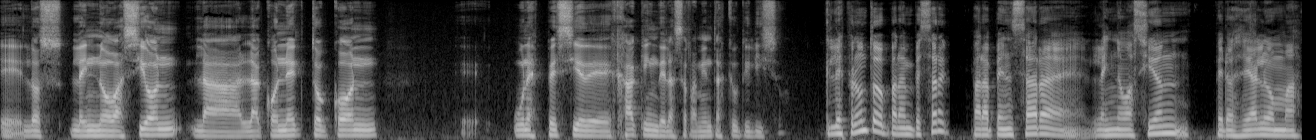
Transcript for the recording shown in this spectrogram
Eh, los, la innovación la, la conecto con eh, una especie de hacking de las herramientas que utilizo. Les pregunto para empezar, para pensar la innovación, pero es de algo más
